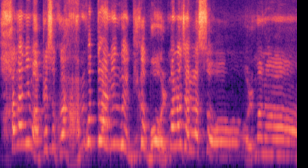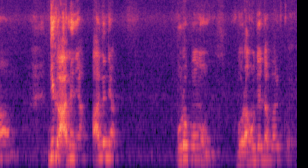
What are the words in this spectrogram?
하나님 앞에서 그 아무것도 아닌 거예요. 네가 뭐 얼마나 잘났어. 얼마나 네가 아느냐? 아느냐? 물어보면 뭐라고 대답할 거예요.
